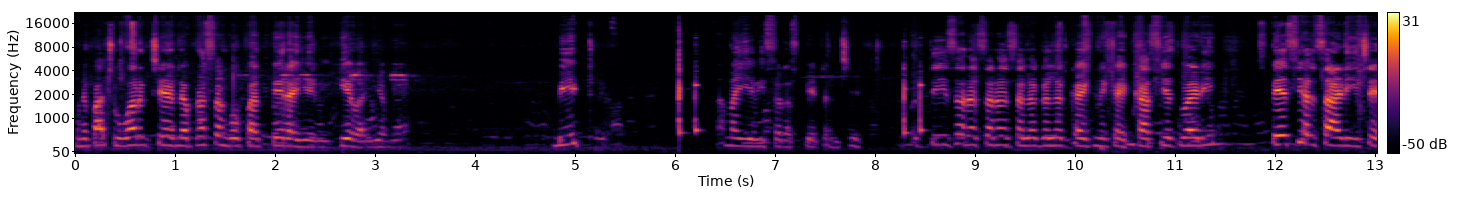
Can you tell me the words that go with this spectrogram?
અને પાછું વર્ક છે એટલે પ્રસંગોપાત પહેરાય એવી કહેવાય એમ. બીટ આમાં એવી સરસ પેટર્ન છે. બધી સરસ સરસ અલગ અલગ કંઈક ને કંઈક ખાસિયત વાળી સ્પેશિયલ સાડી છે.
